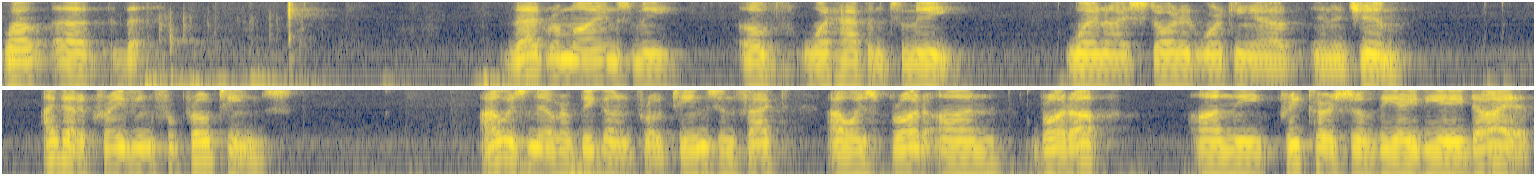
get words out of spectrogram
Well, uh, the, that reminds me of what happened to me when I started working out in a gym. I got a craving for proteins. I was never big on proteins. In fact, I was brought on brought up on the precursor of the ADA diet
